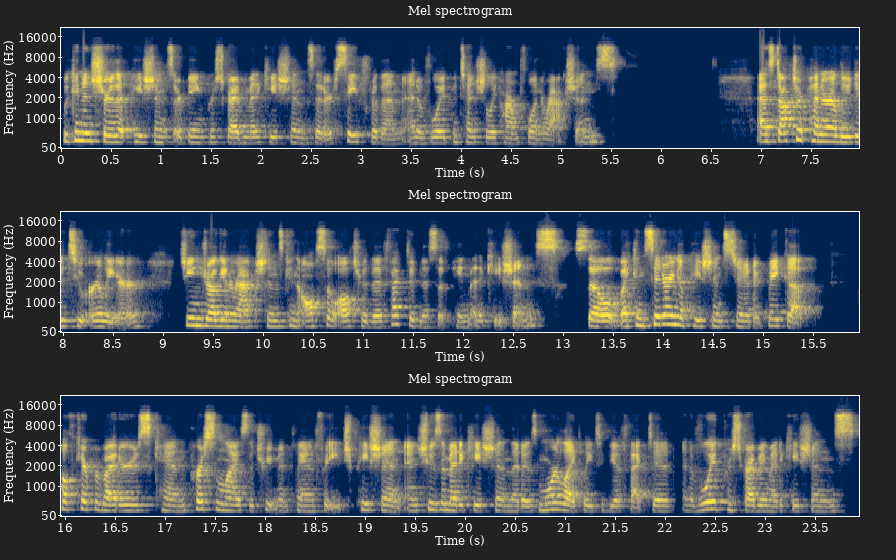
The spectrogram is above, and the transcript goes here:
we can ensure that patients are being prescribed medications that are safe for them and avoid potentially harmful interactions. As Dr. Penner alluded to earlier, gene drug interactions can also alter the effectiveness of pain medications. So, by considering a patient's genetic makeup, Healthcare providers can personalize the treatment plan for each patient and choose a medication that is more likely to be effective and avoid prescribing medications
